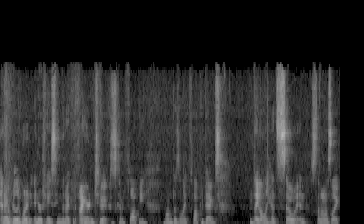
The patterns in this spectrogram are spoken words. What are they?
and I really wanted interfacing that I could iron to it because it's kind of floppy. Mom doesn't like floppy bags. They only had sew in. So then I was like,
